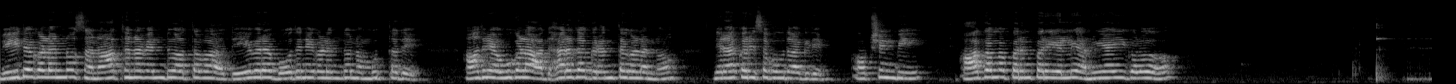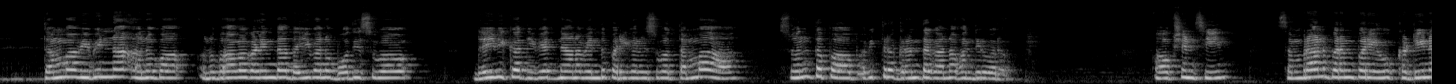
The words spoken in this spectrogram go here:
ವೇದಗಳನ್ನು ಸನಾತನವೆಂದು ಅಥವಾ ದೇವರ ಬೋಧನೆಗಳೆಂದು ನಂಬುತ್ತದೆ. ಆದರೆ ಅವುಗಳ ಆಧಾರದ ಗ್ರಂಥಗಳನ್ನು ನಿರಾಕರಿಸಬಹುದಾಗಿದೆ. ಆಪ್ಷನ್ ಬಿ, ಆಗಮ ಪರಂಪರೆಯಲ್ಲಿ ಅನುಯಾಯಿಗಳು ತಮ್ಮ ವಿಭಿನ್ನ ಅನುಭ, ಅನುಭವಗಳಿಂದ ದೈವನು ಬೋಧಿಸುವ ದೈವಿಕ ದಿವ್ಯಜ್ಞಾನವೆಂದು ಪರಿಗಣಿಸುವ ತಮ್ಮ ಸ್ವಂತ ಪ, ಪವಿತ್ರ ಗ್ರಂಥಗಳನ್ನು ಹೊಂದಿರುವರು. ಆಪ್ಷನ್ ಸಿ ಸಂಭ್ರಾನ್ ಪರಂಪರೆಯು ಕಠಿಣ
